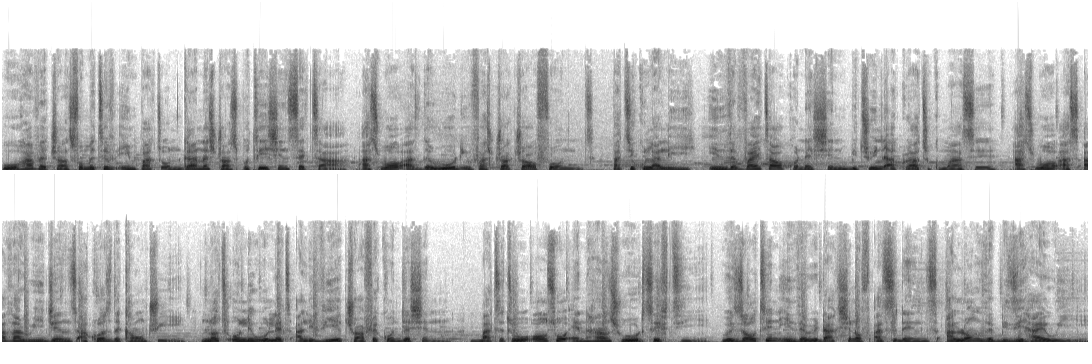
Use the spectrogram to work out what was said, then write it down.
will have a transformative impact on Ghana's transportation sector as well as the road infrastructure structural front, particularly in the vital connection between Accra to Kumasi, as well as other regions across the country. Not only will it alleviate traffic congestion, but it will also enhance road safety, resulting in the reduction of accidents along the busy highway.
